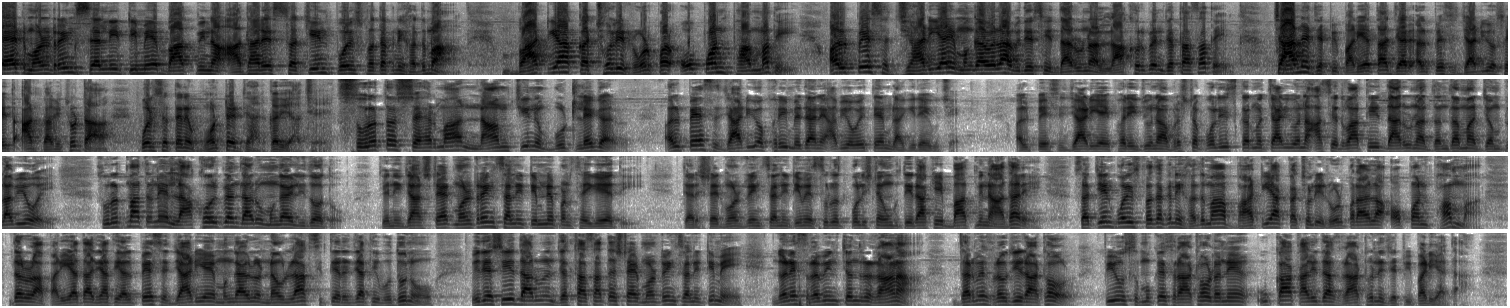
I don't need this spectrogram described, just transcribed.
State monitoring સેલની ટીમે બાતમીના આધારે સચિન પોલીસ મથકની હદમાં ભાટિયા કચ્છોલી રોડ પર ઓપન ફાર્મમાંથી અલ્પેશ જાડિયાએ મંગાવેલા વિદેશી દારૂના લાખો રૂપિયા જથ્થા સાથે ચારને ઝડપી પાડ્યા હતા, જ્યારે અલ્પેશ જાડીઓ સહિત આઠ ભાગી છૂટતા પોલીસે તેને વોન્ટેડ જાહેર કર્યા છે. સુરત શહેરમાં નામચીન બુટલેગર અલ્પેશ જાડીઓ ફરી મેદાને આવ્યો હોય તેમ લાગી રહ્યું છે. અલ્પેશ જાડિયાએ ફરી જૂના ભ્રષ્ટ પોલીસ કર્મચારીઓના આશીર્વાદથી દારૂના ધંધામાં ઝંપલાવી હોય. સુરતમાં તેણે લાખો રૂપિયાનો દારૂ મંગાવી લીધો હતો. જેની જાણ સ્ટેટ મોનિટરિંગ સેલની ટીમને પણ થઈ ગઈ હતી. ત્યારે સ્ટેટ મોનિટરિંગ સેલની ટીમે સુરત પોલીસને ઊંઘતી રાખી બાતમીના આધારે સચિન પોલીસ પથકની હદમાં ભાટિયા કચોલી રોડ પર આવેલા ઓપન ફાર્મમાં દરોડા પાડ્યા હતા. જ્યાંથી અલ્પેશ જાડિયાએ મંગાવેલો નવ લાખ સિત્તેર હજારથી વધુનો વિદેશી દારૂના જથ્થા સાથે સ્ટેટ મોનિટરિંગ સેલની ટીમે ગણેશ રવિચંદ્ર રાણા ધર્મેશ રવજી રાઠોડ, પિયુષ મુકેશ રાઠોડ અને ઉકા કાલિદાસ રાઠોડને ઝડપી પાડ્યા હતા.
